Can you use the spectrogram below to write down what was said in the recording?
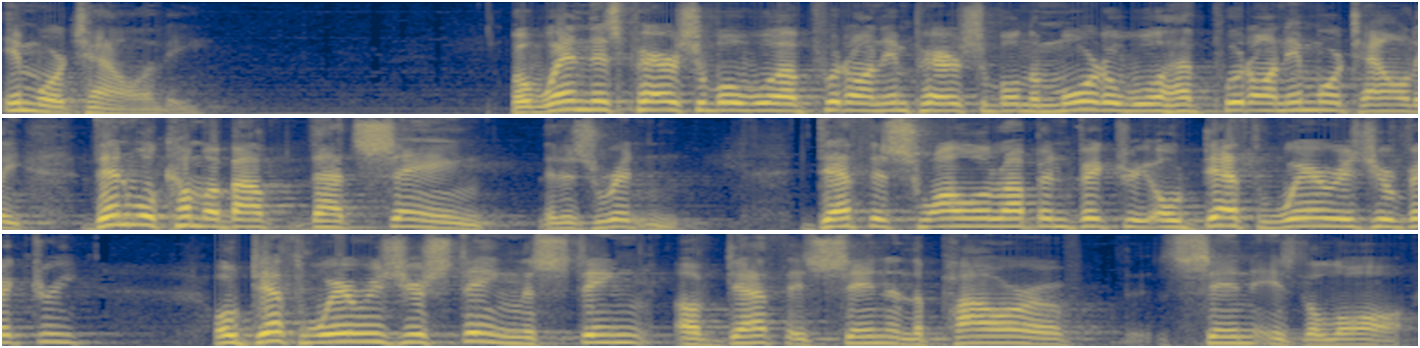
immortality. But when this perishable will have put on imperishable, and the mortal will have put on immortality, then will come about that saying that is written Death is swallowed up in victory. O death, where is your victory? O death, where is your sting? The sting of death is sin, and the power of sin is the law.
